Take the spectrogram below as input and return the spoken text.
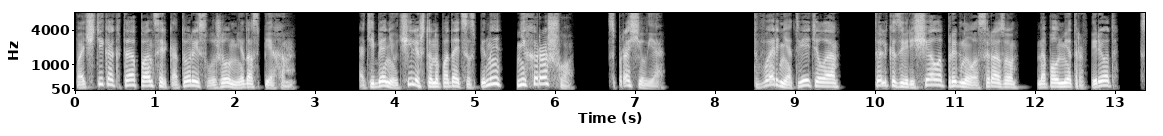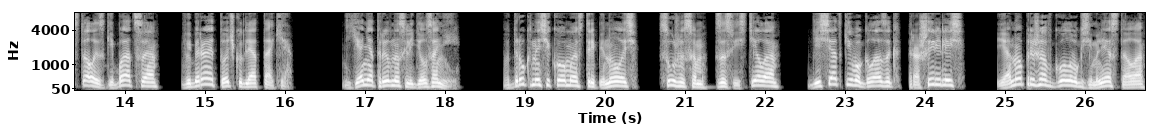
почти как та, панцирь который служил мне доспехом. «А тебя не учили, что нападать со спины нехорошо?» — спросил я. Тварь не ответила, только заверещала, прыгнула сразу на полметра вперед, стала изгибаться, выбирая точку для атаки. Я неотрывно следил за ней. Вдруг насекомое встрепенулось, с ужасом засвистело, десятки его глазок расширились, и оно, прижав голову к земле, стало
